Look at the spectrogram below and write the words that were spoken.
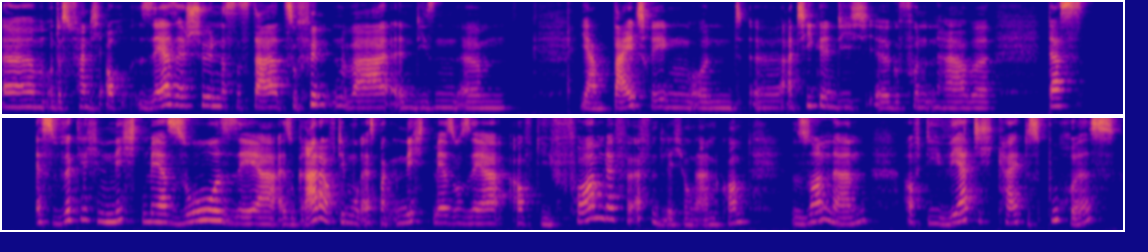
ähm, und das fand ich auch sehr, sehr schön, dass es da zu finden war in diesen ähm, ja, Beiträgen und äh, Artikeln, die ich äh, gefunden habe, dass es wirklich nicht mehr so sehr, also gerade auf dem US-Markt, nicht mehr so sehr auf die Form der Veröffentlichung ankommt, sondern auf die Wertigkeit des Buches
